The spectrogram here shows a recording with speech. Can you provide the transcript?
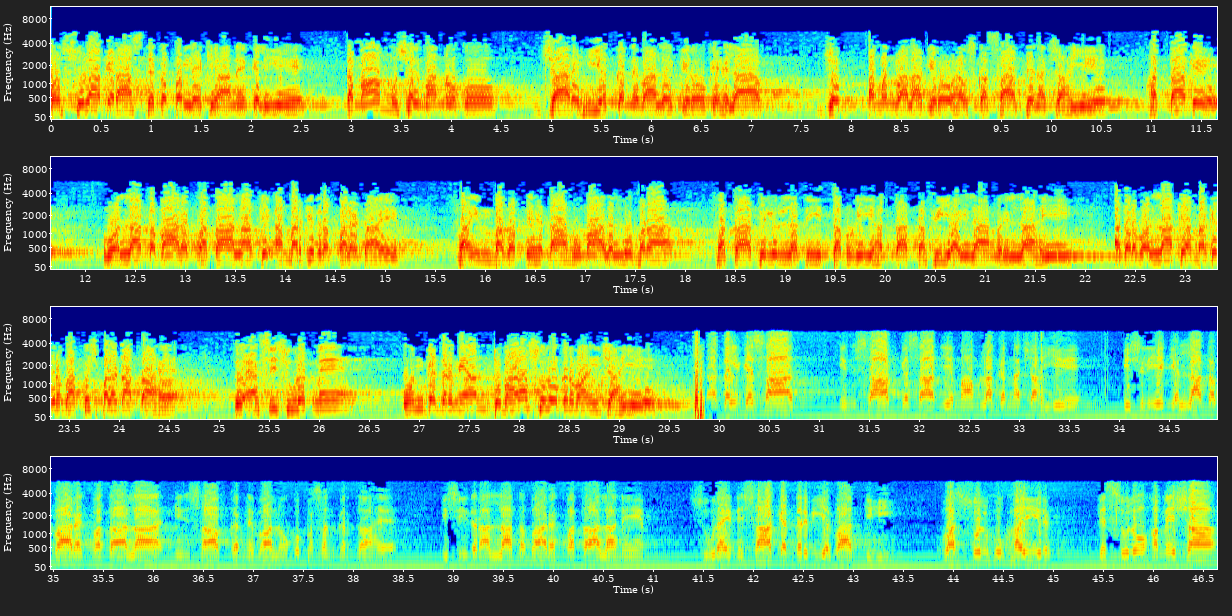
اور صلح کے راستے کے اوپر لے کے آنے کے لیے تمام مسلمانوں کو جارحیت کرنے والے گروہ کے خلاف جو امن والا گروہ ہے، اس کا ساتھ دینا چاہیے۔ حتیٰ کہ وہ اللہ تبارک و تعالی کے امر کی طرف پلٹ آئے۔ فائم بغت اہدا ہما الخرا فقاتل التی تبغی حتہ تفی الا امر اللہ اگر وہ اللہ کے امر کی طرف واپس پلٹ آتا ہے، تو ایسی صورت میں ان کے درمیان دوبارہ سلو کروانی چاہیے۔ عدل کے ساتھ، انصاف کے ساتھ یہ معاملہ کرنا چاہیے۔ اس لیے کہ اللہ تبارک و تعالی انصاف کرنے والوں کو پسند کرتا ہے۔ اسی طرح اللہ تبارک و تعالی نے سورہ نساء کے اندر بھی یہ بات کہی۔ وہ خیر کہ سلو ہمیشہ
